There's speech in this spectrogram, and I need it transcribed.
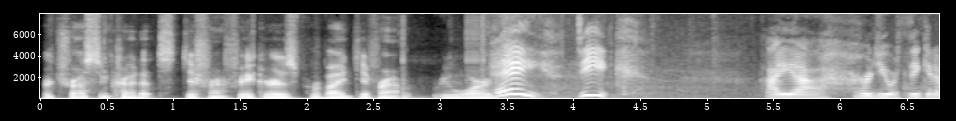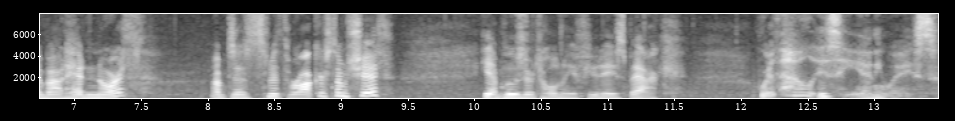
for trust and credits. Different freakers provide different rewards. Hey, Deke. I uh heard you were thinking about heading north, up to Smith Rock or some shit. Yeah, Boozer told me a few days back. Where the hell is he, anyways?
